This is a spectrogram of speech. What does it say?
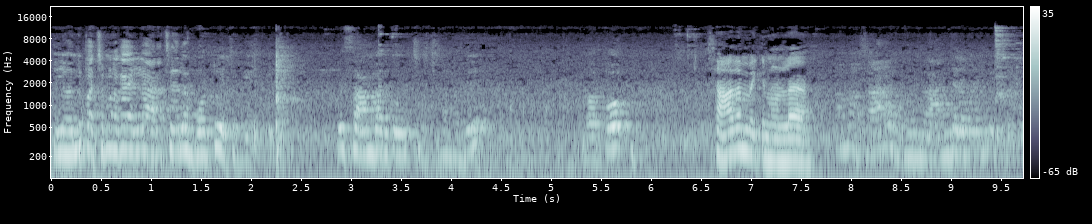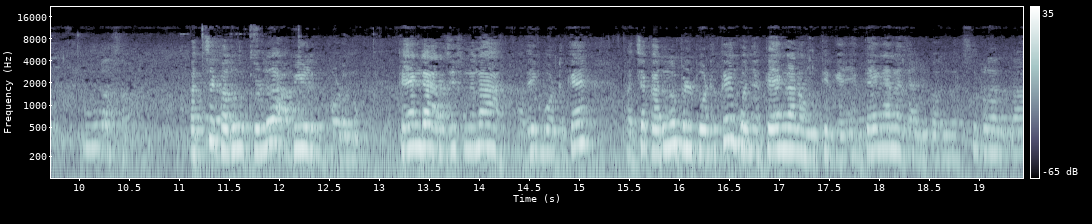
இதில் வந்து பச்சை மிளகாய் எல்லாம் அரைச்சதெல்லாம் போட்டு வச்சுருக்கேன். இது சாம்பார் கொதிச்சிருச்சு நமது அப்போ சாதம் வைக்கணும்ல? ஆமாம் சாதம் அஞ்சரை மணிக்கு பச்சை கருவேப்பில் அவியலுக்கு போடணும். தேங்காய் அரைச்சிருந்தேன்னா அதையும் போட்டிருக்கேன். பச்சை கருவேப்பில் போட்டிருக்கேன். கொஞ்சம் தேங்காய் எண்ணெய் ஊற்றிருக்கேன் என் தேங்காய் எண்ணெய் சாடி பாருங்க. சூப்பராக இருக்கா?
